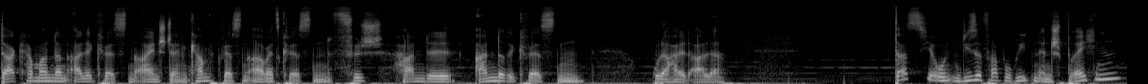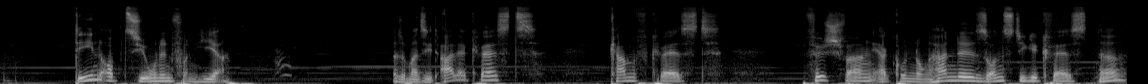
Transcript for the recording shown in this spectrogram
da kann man dann alle Questen einstellen. Kampfquesten, Arbeitsquesten, Fisch, Handel, andere Questen oder halt alle. Das hier unten, diese Favoriten entsprechen den Optionen von hier. Also man sieht alle Quests, Kampfquest, Fischfang, Erkundung, Handel, sonstige Quests, ne?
